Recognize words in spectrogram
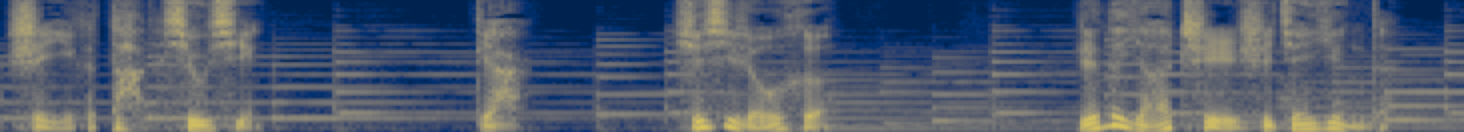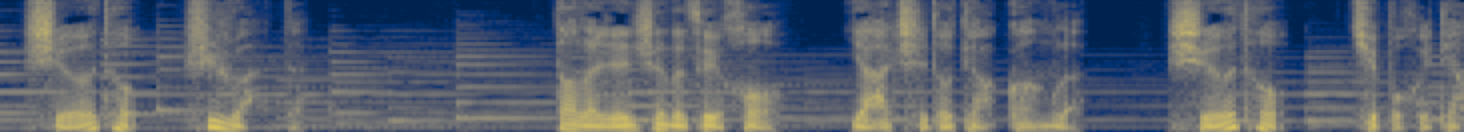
是一个大的修行。第二，学习柔和。人的牙齿是坚硬的，舌头是软的。到了人生的最后，牙齿都掉光了，舌头却不会掉，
